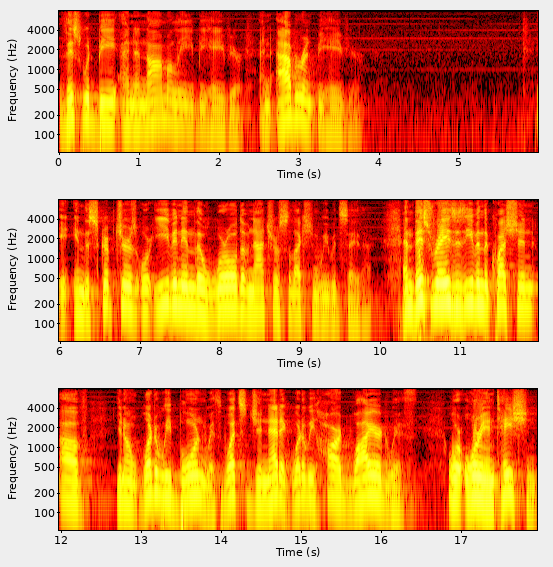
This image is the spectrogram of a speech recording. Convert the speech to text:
this would be an anomaly behavior, an aberrant behavior. In the scriptures or even in the world of natural selection, we would say that. And this raises even the question of you know, what are we born with? What's genetic? What are we hardwired with? Or orientation?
